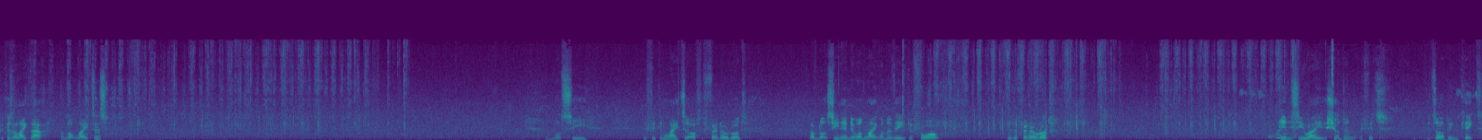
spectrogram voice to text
because I like that and not lighters. And we'll see if we can light it off a ferro rod. I've not seen anyone light one of these before with a ferro rod. I don't really see why it shouldn't if it's if it's all been caked.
